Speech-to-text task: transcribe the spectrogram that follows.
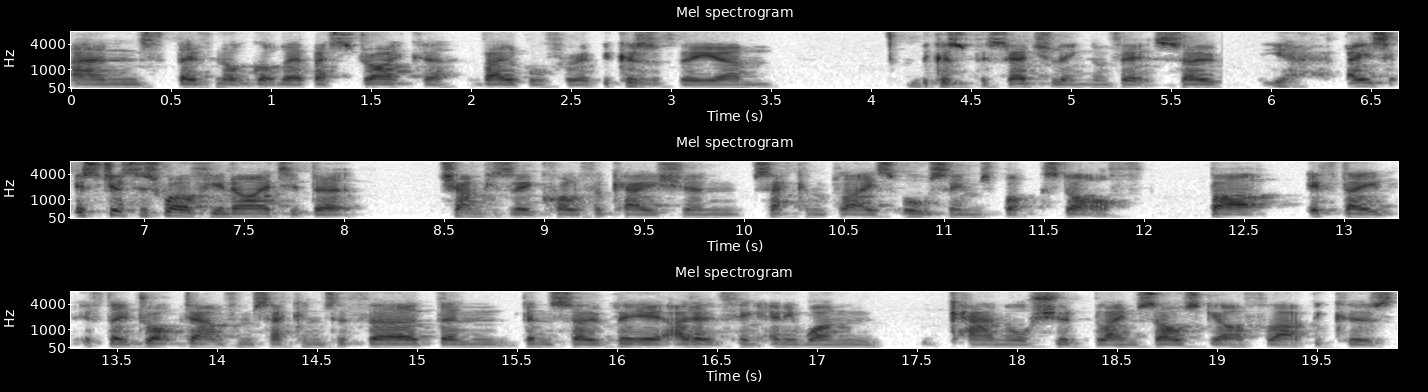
and they've not got their best striker available for it because of the um, because of the scheduling of it. So yeah, it's it's just as well for United that Champions League qualification, second place, all seems boxed off. But if they if they drop down from second to third, then then so be it. I don't think anyone can or should blame Solskjaer for that because,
